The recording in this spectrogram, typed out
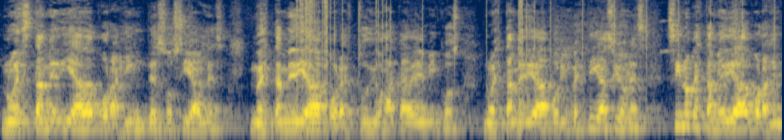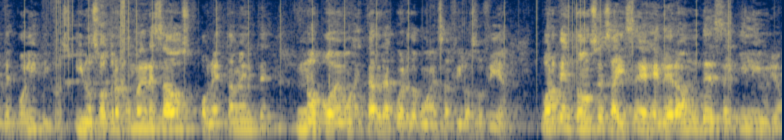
no está mediada por agentes sociales, no está mediada por estudios académicos, no está mediada por investigaciones, sino que está mediada por agentes políticos. Y nosotros como egresados, honestamente, no podemos estar de acuerdo con esa filosofía, porque entonces ahí se genera un desequilibrio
